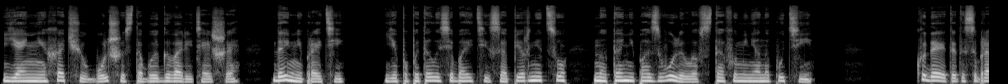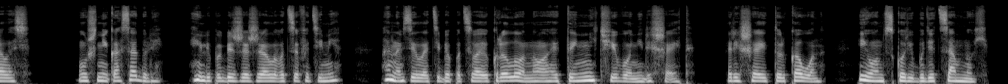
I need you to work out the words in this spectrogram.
Я не хочу больше с тобой говорить, Айше. Дай мне пройти. Я попыталась обойти соперницу, но та не позволила, встав у меня на пути. «Куда это ты собралась? Уж не к осаду ли? Или побежишь жаловаться Фатиме? Она взяла тебя под свое крыло, но это ничего не решает. Решает только он, и он вскоре будет со мной».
